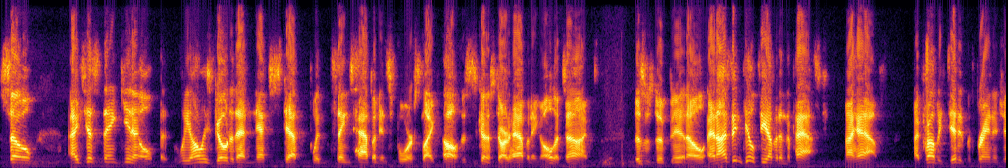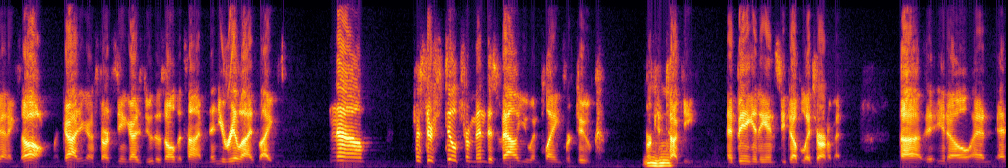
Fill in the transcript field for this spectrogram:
So I just think, you know, we always go to that next step when things happen in sports, like, oh, this is going to start happening all the time. This is the, you know, and I've been guilty of it in the past. I have. I probably did it with Brandon Jennings. Oh, my God, you're going to start seeing guys do this all the time. And then you realize, like, no, because there's still tremendous value in playing for Duke or mm-hmm. Kentucky and being in the NCAA tournament. Uh, you know, and, and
